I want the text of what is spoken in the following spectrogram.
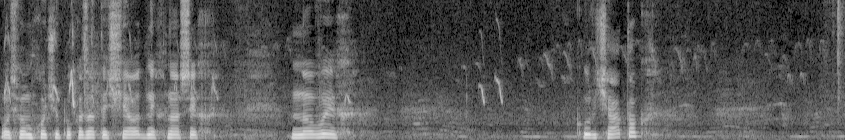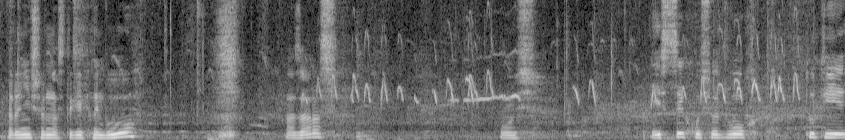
Ось вам хочу показати ще одних наших нових курчаток. Раніше в нас таких не було. А зараз ось. Із цих ось двох тут є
